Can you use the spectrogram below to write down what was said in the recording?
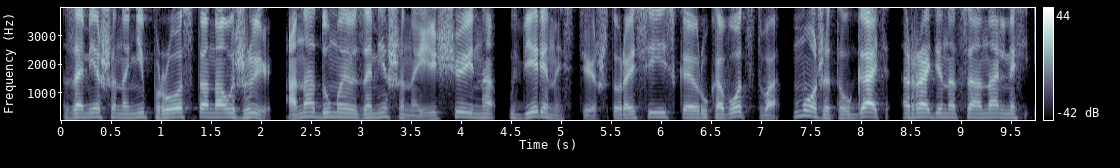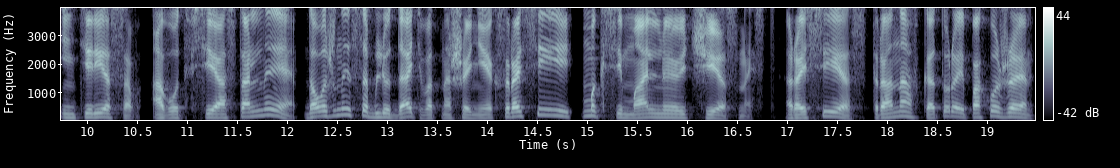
замешана не просто на лжи, она, думаю, замешана еще и на уверенности, что российское руководство может лгать ради национальных интересов, а вот все остальные должны соблюдать в отношениях с Россией максимальную честность. Россия – страна, в которой, похоже,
